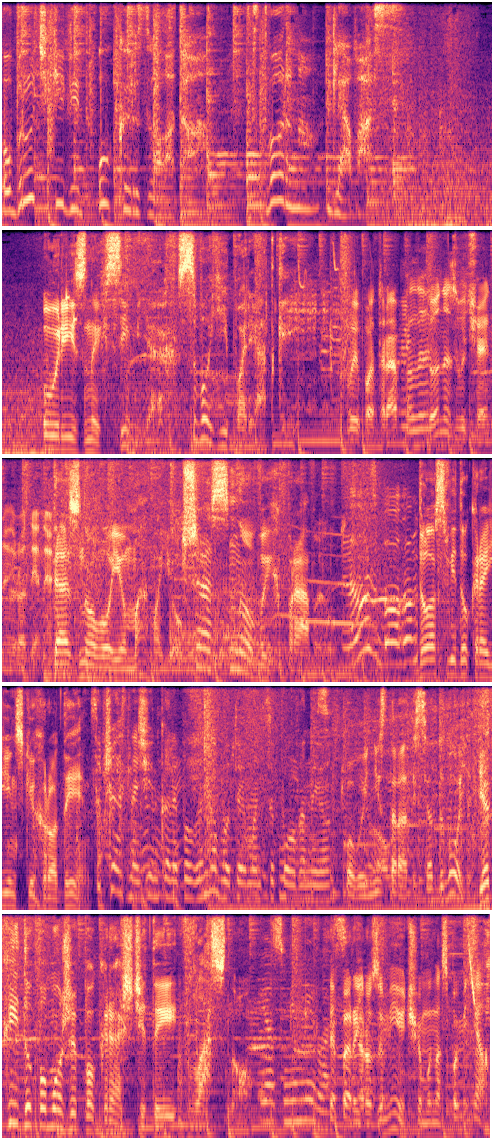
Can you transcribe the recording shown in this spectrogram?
Обручки від Укрзолото. Створено для вас. У різних сім'ях свої порядки. Ви потрапили до незвичайної родини. Та з новою мамою час нових правил. Ну, з Богом. Досвід українських родин, Сучасна жінка не повинна бути емансипованою. Повинні старатися двоє. який допоможе покращити власну. Я змінилась. Тепер я розумію, чому нас поміняли.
